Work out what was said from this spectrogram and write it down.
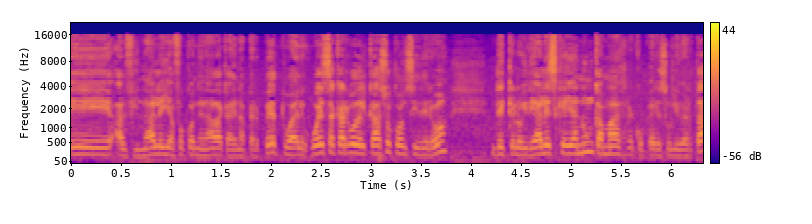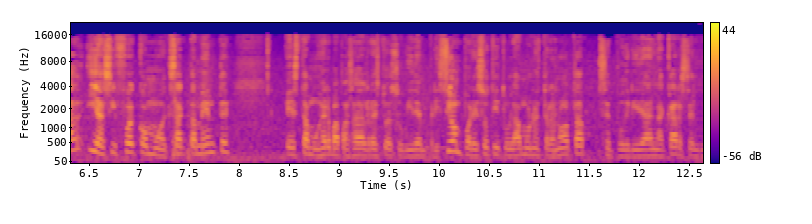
Eh, al final ella fue condenada a cadena perpetua. El juez a cargo del caso consideró de que lo ideal es que ella nunca más recupere su libertad y así fue como exactamente esta mujer va a pasar el resto de su vida en prisión. Por eso titulamos nuestra nota Se pudrirá en la cárcel.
